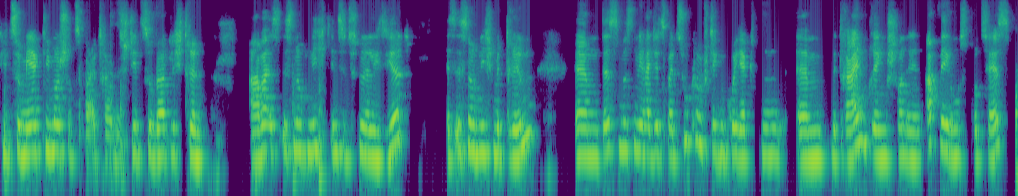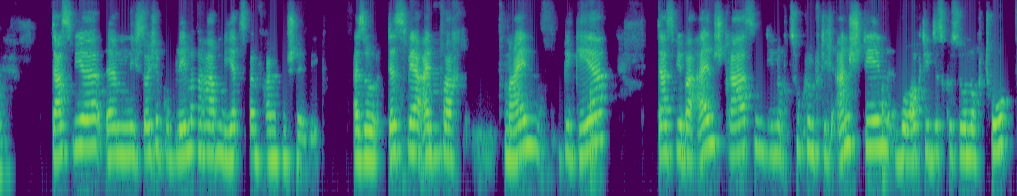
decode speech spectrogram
die zu mehr Klimaschutz beitragen. Es steht so wörtlich drin. Aber es ist noch nicht institutionalisiert. Es ist noch nicht mit drin. Ähm, das müssen wir halt jetzt bei zukünftigen Projekten ähm, mit reinbringen, schon in den Abwägungsprozess, dass wir ähm, nicht solche Probleme haben wie jetzt beim Frankenschnellweg. Also das wäre einfach mein Begehr, dass wir bei allen Straßen, die noch zukünftig anstehen, wo auch die Diskussion noch tobt,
